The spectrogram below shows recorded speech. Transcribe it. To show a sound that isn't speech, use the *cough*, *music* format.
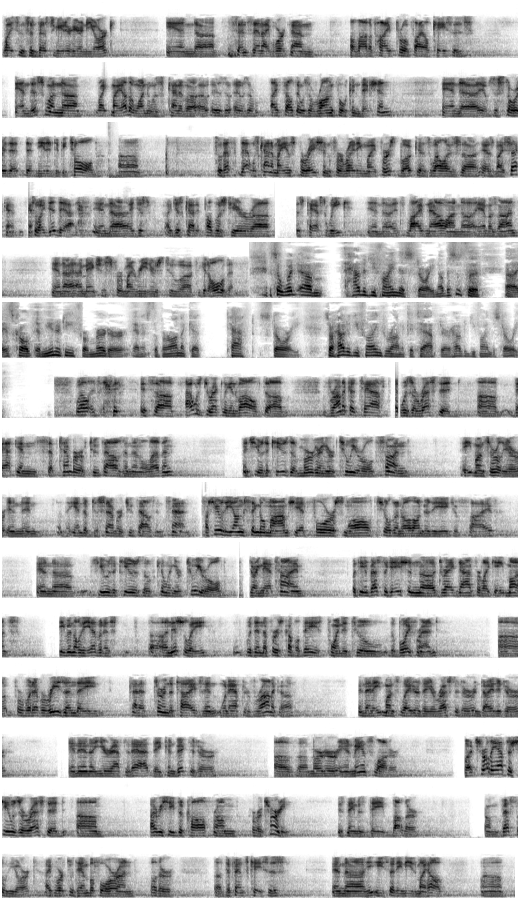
licensed investigator here in New York, and uh, since then I've worked on a lot of high profile cases. And this one, uh, like my other one, was kind of a, it was a, it was a, I felt it was a wrongful conviction, and uh, it was a story that, that needed to be told. Um, so that's, that was kind of my inspiration for writing my first book as well as, uh, as my second. So I did that, and uh, I just, I just got it published here uh, this past week, and uh, it's live now on uh, Amazon and I, I'm anxious for my readers to uh, to get a hold of it. So, what? Um, how did you find this story? Now, this is the. Uh, it's called Immunity for Murder, and it's the Veronica Taft story. So, how did you find Veronica Taft, or how did you find the story? Well, it's, *laughs* it's uh, I was directly involved. Uh, Veronica Taft was arrested uh, back in September of 2011, and she was accused of murdering her two-year-old son eight months earlier in, in the end of December 2010. She was a young single mom. She had four small children, all under the age of five. And uh, she was accused of killing her two year old during that time. But the investigation uh, dragged on for like eight months, even though the evidence uh, initially, within the first couple of days, pointed to the boyfriend. Uh, for whatever reason, they kind of turned the tides and went after Veronica and then eight months later, they arrested her, indicted her. And then a year after that, they convicted her of uh, murder and manslaughter. But shortly after she was arrested, um, I received a call from her attorney. His name is Dave Butler from Vestal, New York. I'd worked with him before on other uh, defense cases, and uh, he, he said he needed my help. Uh,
